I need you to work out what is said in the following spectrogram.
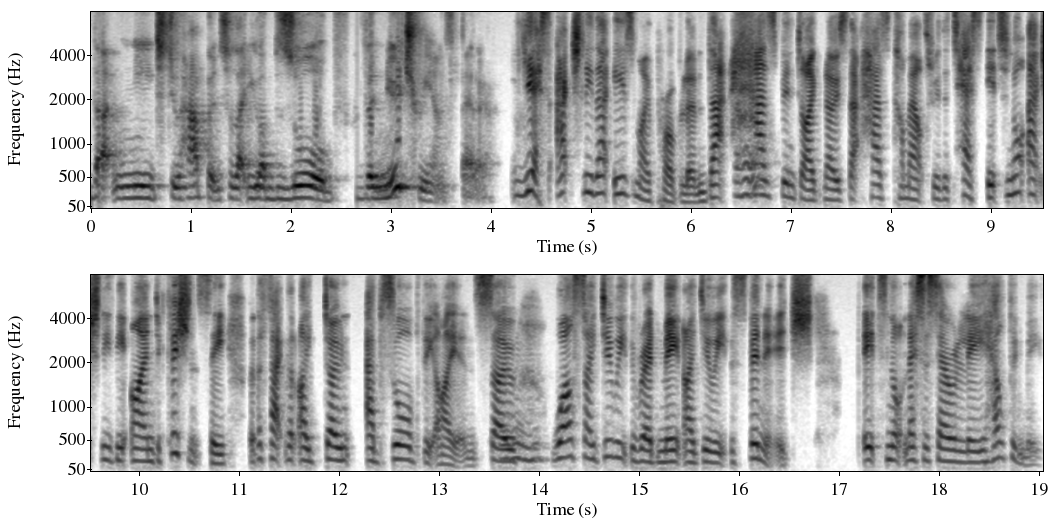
that needs to happen so that you absorb the nutrients better yes, actually, that is my problem. That uh-huh. has been diagnosed, that has come out through the test. It's not actually the iron deficiency, but the fact that I don't absorb the iron. So, mm-hmm. whilst I do eat the red meat, I do eat the spinach, it's not necessarily helping me.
